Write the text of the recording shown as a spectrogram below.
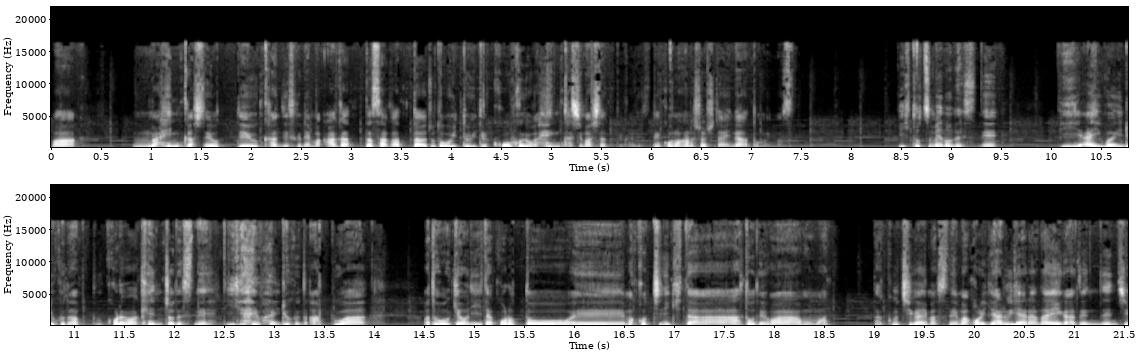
まあ、まあ変化したよっていう感じですかね。まあ上がった下がったはちょっと置いといて、幸福度が変化しましたっていう感じですね。この話をしたいなと思います。で一つ目のですね、DIY 力のアップ。これは顕著ですね。DIY 力のアップは、まあ東京にいた頃と、えーまあ、こっちに来た後では、もう全く違いますね。まあ、これやるやらないが全然違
